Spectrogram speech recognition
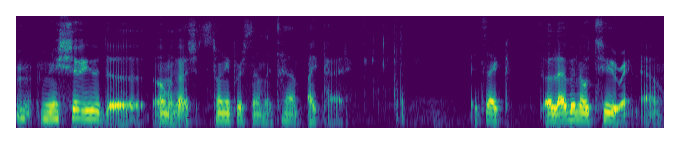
Let me show you the. Oh my gosh, it's 20% my tab iPad. It's like 11:02 right now.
